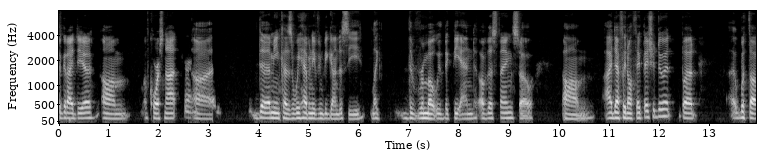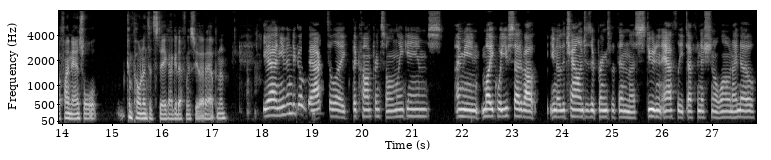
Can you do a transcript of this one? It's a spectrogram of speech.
It's a good idea. Um of course not. Right. Uh the, I mean cuz we haven't even begun to see like the remotely the, the end of this thing, so um, I definitely don't think they should do it, but uh, with the financial components at stake, I could definitely see that happening. Yeah, and even to go back to like the conference only games, I mean, Mike, what you said about you know the challenges it brings within the student athlete definition alone. I know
